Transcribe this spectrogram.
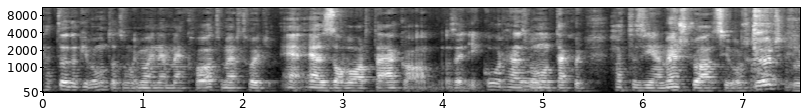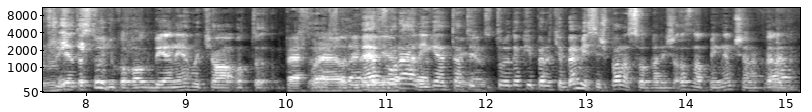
hát tulajdonképpen mondhatom, hogy majdnem meghalt, mert hogy el, elzavarták a, az egyik kórházban, mondták, hogy hát ez ilyen menstruációs görcs, és ugye hát azt tudjuk a vakbélnél, hogyha ott Perforál, perforál, igen. igen, tehát Igen. hogy tulajdonképpen, hogyha bemész és panaszod van, és aznap még nem csinálnak veled, Aha.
